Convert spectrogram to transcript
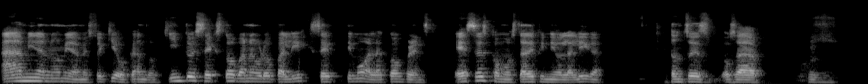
Ah, mira, no, mira, me estoy equivocando. Quinto y sexto van a Europa League, séptimo a la Conference. Ese es como está definido la liga. Entonces, o sea, pues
